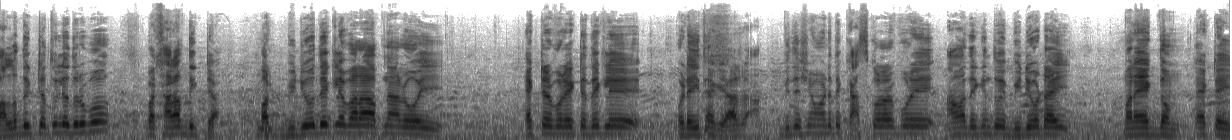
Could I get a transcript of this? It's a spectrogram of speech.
ভালো দিকটা তুলে ধরবো বা খারাপ দিকটা। বাট ভিডিও দেখলে পারা আপনার ওই একটার পর একটা দেখলে ওটাই থাকে। আর বিদেশের মাটিতে কাজ করার পরে আমাদের কিন্তু এই ভিডিওটাই মানে একদম একটাই।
